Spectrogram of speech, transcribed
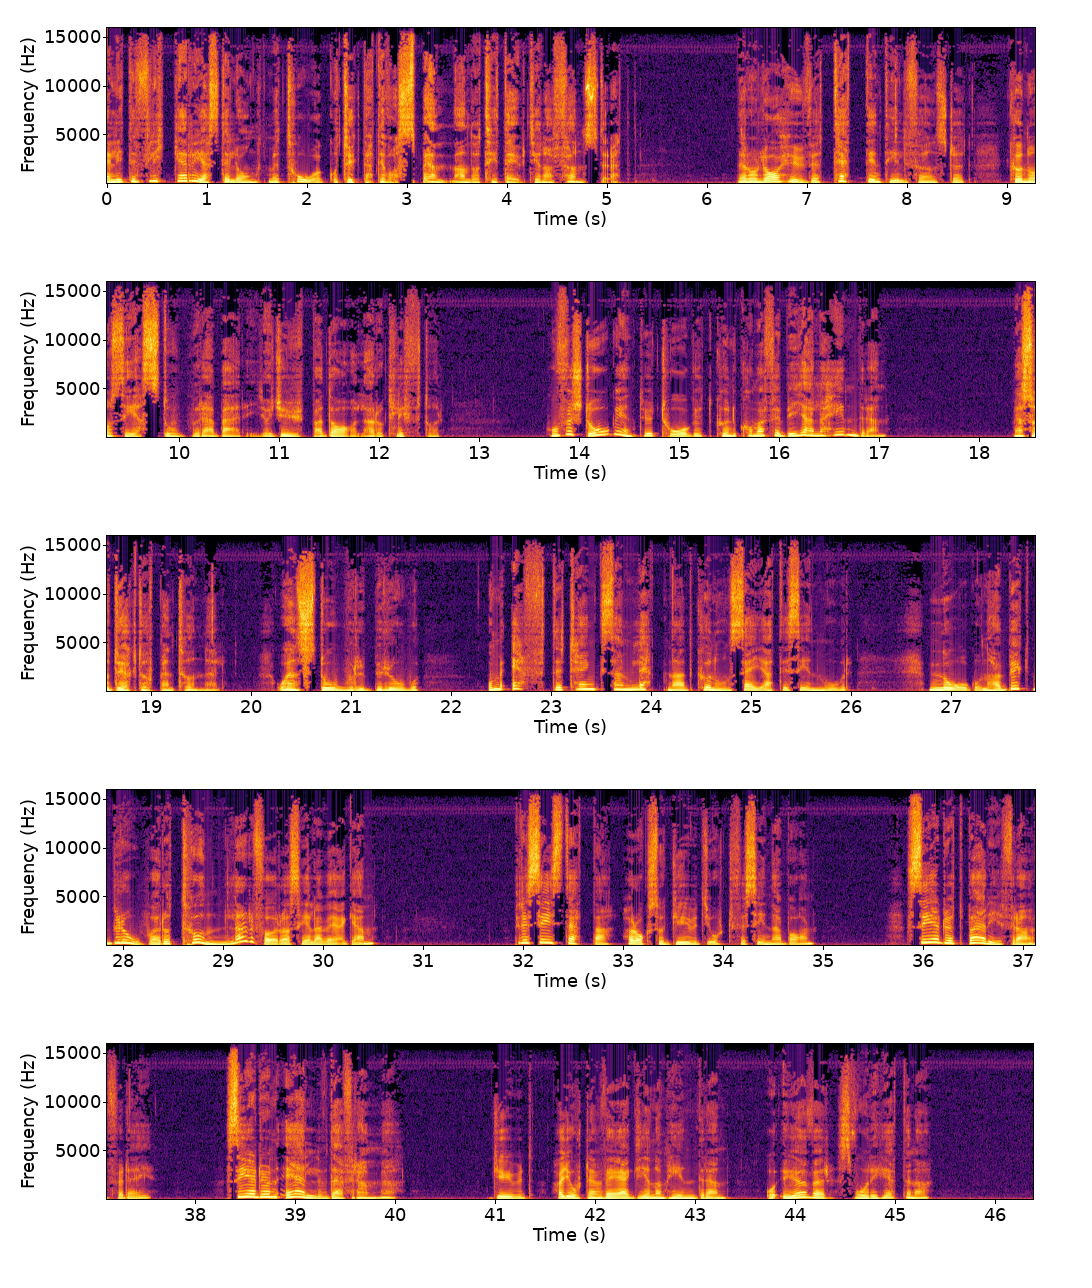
En liten flicka reste långt med tåg och tyckte att det var spännande att titta ut genom fönstret. När hon la huvudet tätt intill fönstret kunde hon se stora berg och djupa dalar och klyftor. Hon förstod inte hur tåget kunde komma förbi alla hindren. Men så dök det upp en tunnel och en stor bro och med eftertänksam lättnad kunde hon säga till sin mor någon har byggt broar och tunnlar för oss hela vägen. Precis detta har också Gud gjort för sina barn. Ser du ett berg framför dig? Ser du en älv där framme? Gud har gjort en väg genom hindren och över svårigheterna.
